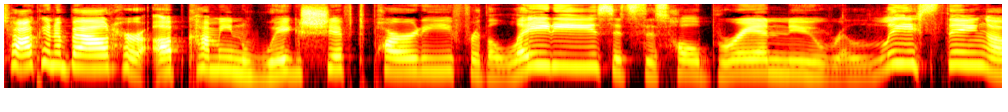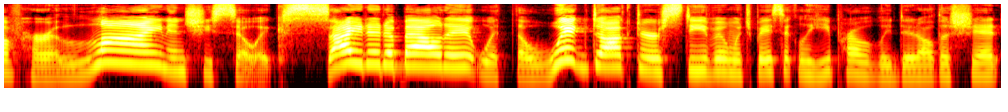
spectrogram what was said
talking about her upcoming wig shift party for the ladies. It's this whole brand new release thing of her line, and she's so excited about it with the wig doctor, Steven, which basically he probably did all the shit,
